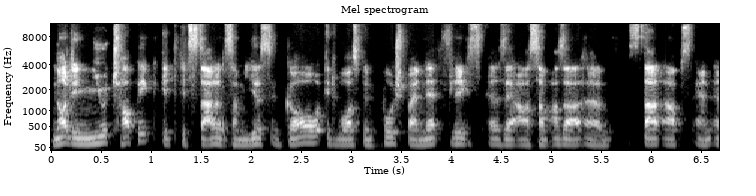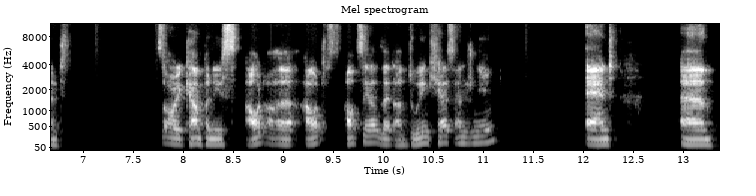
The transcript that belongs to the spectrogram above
not a new topic. It, it started some years ago. It was been pushed by netflix. Uh, there are some other um, startups and and sorry companies out uh, out out there that are doing chaos engineering. And um,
